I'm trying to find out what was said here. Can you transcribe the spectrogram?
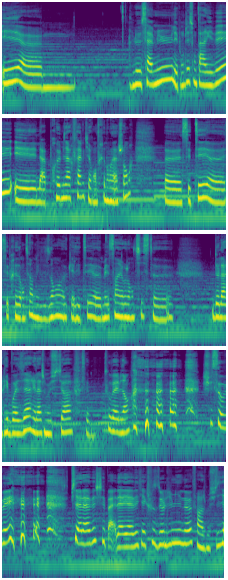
Et euh, le SAMU, les pompiers sont arrivés et la première femme qui est rentrée dans la chambre, euh, c'était, euh, elle s'est présentée en nous disant qu'elle était médecin urgentiste de la riboisière. Et là je me suis dit oh, c'est bon tout va bien. Je suis sauvée. Puis elle avait je sais pas y avait quelque chose de lumineux. Enfin je me suis dit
